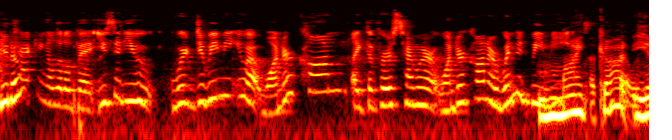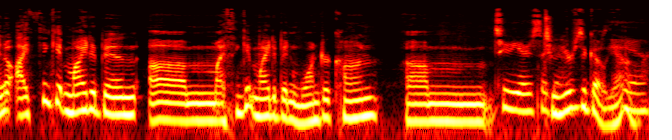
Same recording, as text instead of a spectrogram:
you know- backtracking a little bit, you said you were. Did we meet you at WonderCon? Like the first time we were at WonderCon, or when did we meet? my God, you it. know, I think it might have been, um, I think it might have been WonderCon, um, Two years ago. two years ago. Yeah, Yeah.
